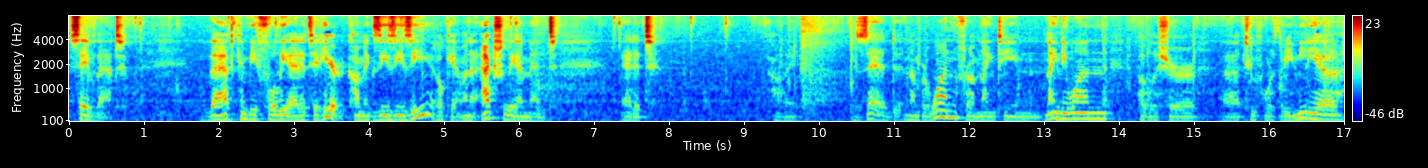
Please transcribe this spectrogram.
Save that. That can be fully edited here. Comic ZZZ. Okay, I'm gonna actually I meant edit comic Z number one from 1991, publisher uh, 243 Media.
